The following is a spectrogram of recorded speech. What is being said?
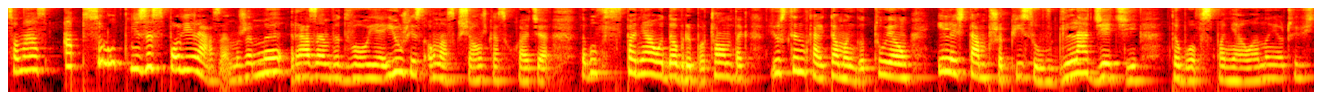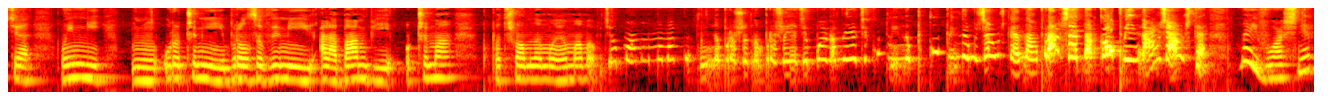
co nas absolutnie zespoli razem, że my razem we dwoje, już jest o nas książka, słuchajcie, to był wspaniały, dobry początek. Justynka i Tomek gotują, ileś tam przepisów dla dzieci, to było wspaniałe. No i oczywiście moimi um, uroczymi, brązowymi alabambi oczyma popatrzyłam na moją mamę, powiedziałam, mama, no proszę, no proszę, ja Cię błagam, no ja Cię kup mi, no kup mi tą książkę, no proszę, no kup mi tą książkę. No i właśnie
